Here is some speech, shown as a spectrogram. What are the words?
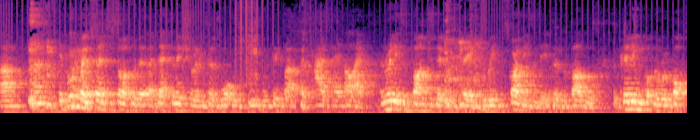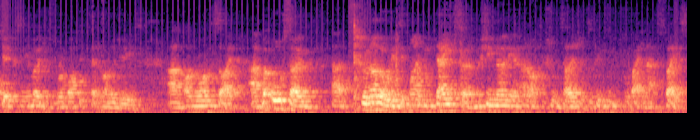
Um, and it probably makes sense to start with a, a definition in terms of what we, we think about as AI. And really it's a bunch of different things. We describe these in terms of bubbles. So clearly we've got the robotics and the emergence of robotic technologies. Um, on one side, um, but also uh, to another audience, it might be data, machine learning, and artificial intelligence, and things we talk about in that space.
